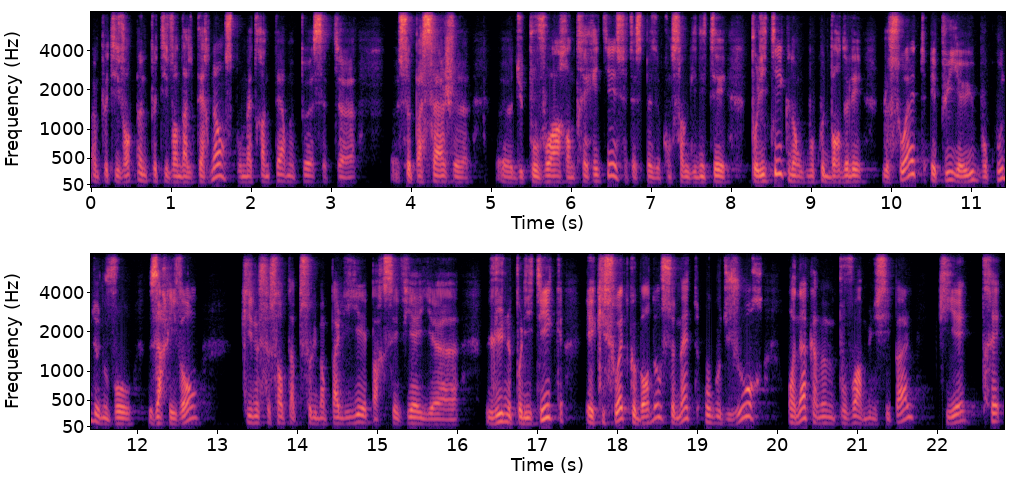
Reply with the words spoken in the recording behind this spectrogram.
un petit vent, un petit vent d'alternance pour mettre un terme un peu à cette, euh, ce passage euh, du pouvoir entre héritiers, cette espèce de consanguinité politique. Donc beaucoup de Bordelais le souhaitent. Et puis il y a eu beaucoup de nouveaux arrivants qui ne se sentent absolument pas liés par ces vieilles lunes politiques et qui souhaitent que Bordeaux se mette au goût du jour. On a quand même un pouvoir municipal qui est très,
